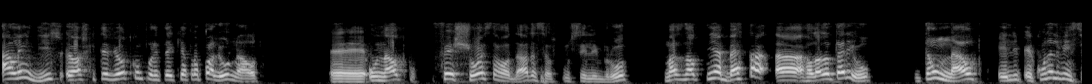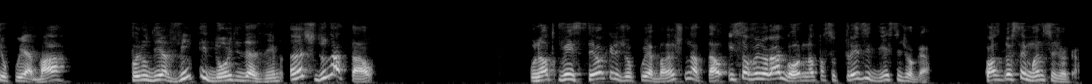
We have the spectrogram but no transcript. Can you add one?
Além disso, eu acho que teve outro componente aí que atrapalhou o Náutico. É, o Náutico fechou essa rodada, Celso, como você lembrou, mas o Náutico tinha aberto a, a rodada anterior. Então o Náutico, ele, quando ele venceu o Cuiabá, foi no dia 22 de dezembro, antes do Natal. O Náutico venceu aquele jogo Cuiabá antes do Natal e só vai jogar agora. O Náutico passou 13 dias sem jogar. Quase duas semanas sem jogar.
